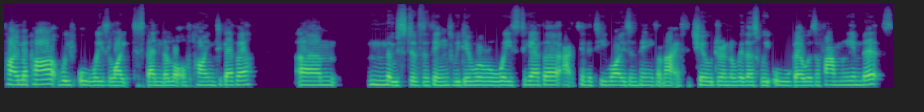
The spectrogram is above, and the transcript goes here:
time apart. We've always liked to spend a lot of time together. Um, most of the things we do are always together, activity wise and things like that. If the children are with us, we all go as a family in bits.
